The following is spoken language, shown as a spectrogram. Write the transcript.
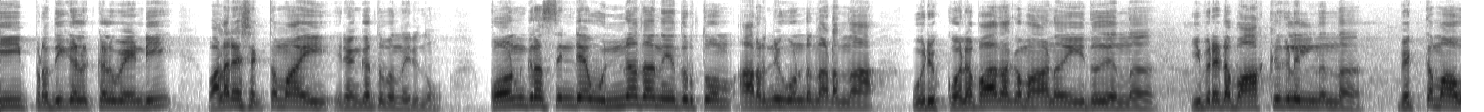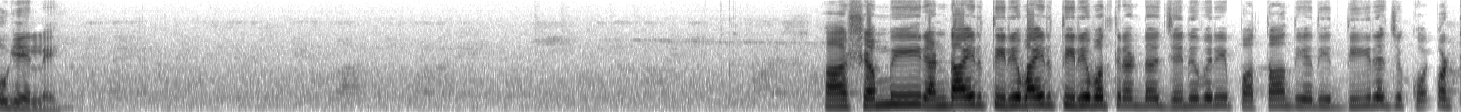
ഈ പ്രതികൾക്ക് വേണ്ടി വളരെ ശക്തമായി രംഗത്ത് വന്നിരുന്നു. കോൺഗ്രസിന്റെ ഉന്നത നേതൃത്വം അറിഞ്ഞുകൊണ്ട് നടന്ന ഒരു കൊലപാതകമാണ് ഇത് എന്ന് ഇവരുടെ വാക്കുകളിൽ നിന്ന് വ്യക്തമാവുകയല്ലേ? ഷമ്മി രണ്ടായിരത്തി ഇരുപതിനായിരത്തി ഇരുപത്തിരണ്ട് ജനുവരി പത്താം തീയതി ധീരജ് കൊല്ലപ്പെട്ട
